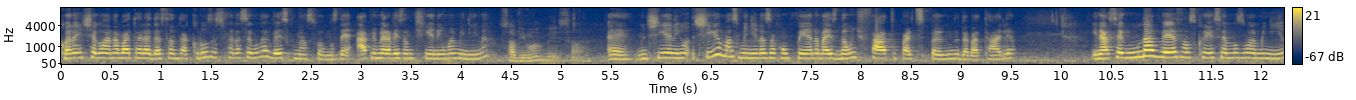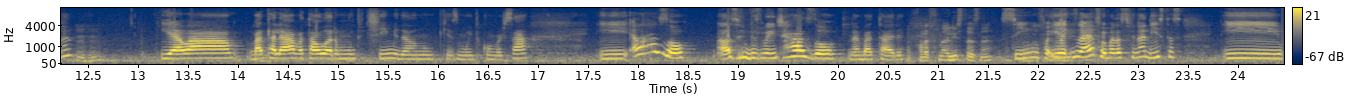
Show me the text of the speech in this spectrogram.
Quando a gente chegou lá na Batalha da Santa Cruz, essa foi na segunda vez que nós fomos, né? A primeira vez não tinha nenhuma menina. Só vi uma vez, só. É, não tinha nenhuma. Tinha umas meninas acompanhando, mas não de fato participando da batalha. E na segunda vez nós conhecemos uma menina. Uhum e ela batalhava, tal, ela era muito tímida, ela não quis muito conversar. E ela arrasou. Ela simplesmente arrasou na batalha. Foi uma das finalistas, né? Sim, foi, é, foi uma das finalistas. E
